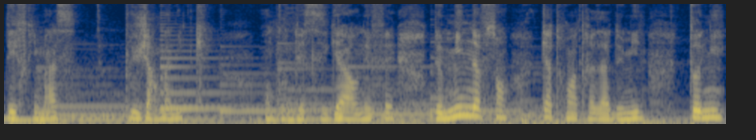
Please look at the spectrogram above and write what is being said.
des frimas plus germaniques. En Bundesliga, en effet, de 1993 à 2000, Tony,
